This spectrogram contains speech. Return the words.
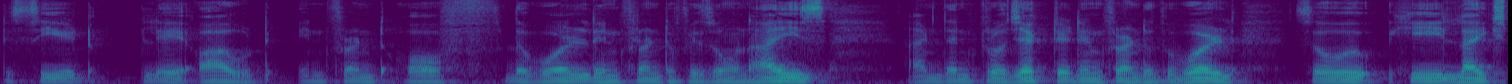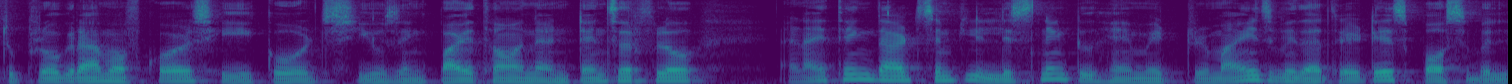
to see it play out in front of the world, in front of his own eyes, and then project it in front of the world. So he likes to program, of course. He codes using Python and TensorFlow. And I think that simply listening to him, it reminds me that it is possible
